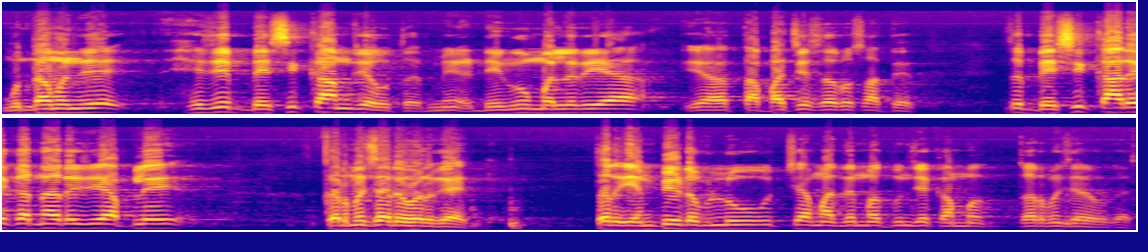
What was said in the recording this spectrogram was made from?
मुद्दा म्हणजे हे जे बेसिक काम जे होतं मे डेंग्यू मलेरिया या तापाचे सर्व साथ आहेत. जर बेसिक कार्य करणारे जे आपले कर्मचारी वर्ग आहेत तर एम पी डब्ल्यूच्या माध्यमातून जे कामं कर्मचारी वर्ग आहेत.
